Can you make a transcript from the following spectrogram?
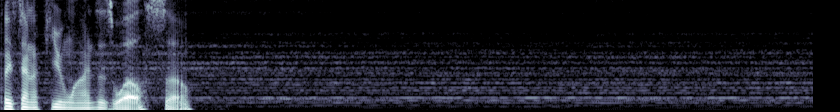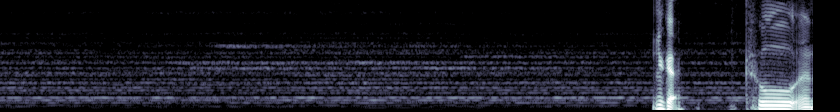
place down a few lines as well. So Okay, cool. Uh,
